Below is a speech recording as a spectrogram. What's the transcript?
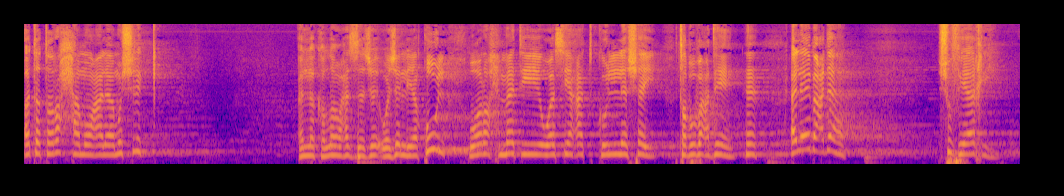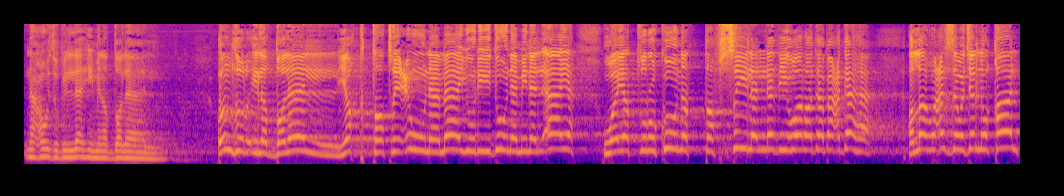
أتترحم على مشرك؟ قال لك الله عز وجل يقول ورحمتي وسعت كل شيء. طب وبعدين؟ ها؟ قال إيه بعدها؟ شوف يا أخي نعوذ بالله من الضلال. انظر إلى الضلال يقتطعون ما يريدون من الآية ويتركون التفصيل الذي ورد بعدها الله عز وجل قال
